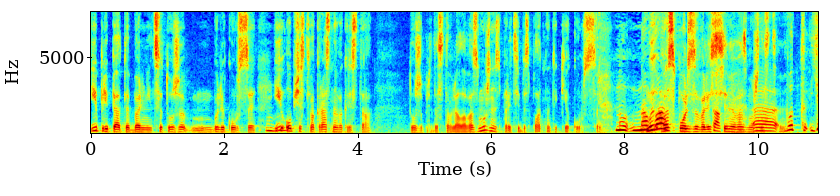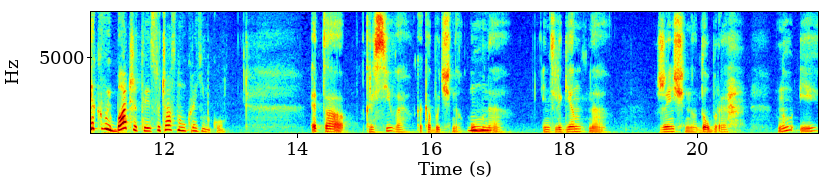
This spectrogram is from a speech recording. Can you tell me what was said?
И при пятой больнице тоже м, были курсы. И Мгм. общество Красного Креста тоже предоставляло возможность пройти бесплатно такие курсы. Ну, на Мы вас... воспользовались Так, всеми Е, возможностями. от як ви бачите сучасну українку? Это красивая, как обычно, Мгм. умная, интеллигентная женщина, добрая, ну и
